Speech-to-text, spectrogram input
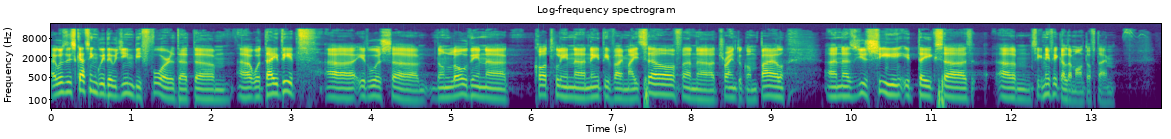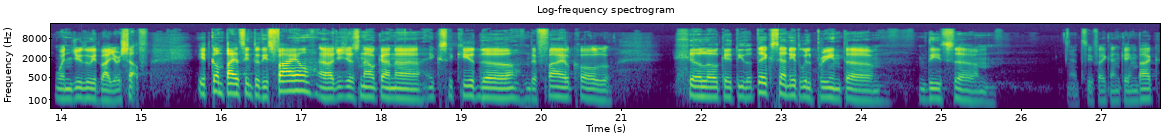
I was discussing with Eugene before that um, uh, what I did, uh, it was uh, downloading uh, Kotlin uh, native by myself and trying to compile. And as you see, it takes a um, significant amount of time when you do it by yourself. It compiles into this file. you just now can execute the, the file called hello kt.txt, and it will print um, this. Um, let's see if I can come back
